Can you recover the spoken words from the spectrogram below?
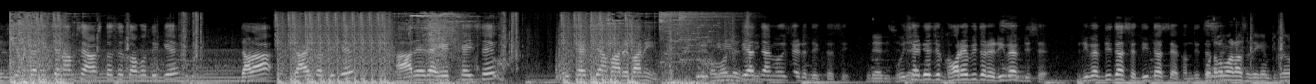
এল শেপটা নিচে নামছে আস্তে আস্তে তখন দিকে। দাঁড়া যায় তোর দিকে। আর এটা হেড খাইছে। ওই সাইড দিয়ে মারে বানি আমি ওই সাইডে দেখতেছি। ওই সাইডে যে ঘরের ভিতরে রিভাইভ দিছে। রিভাইভ দিতেছে দিতেছে এখন দিতেছে। আছে দেখেন পিছনে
